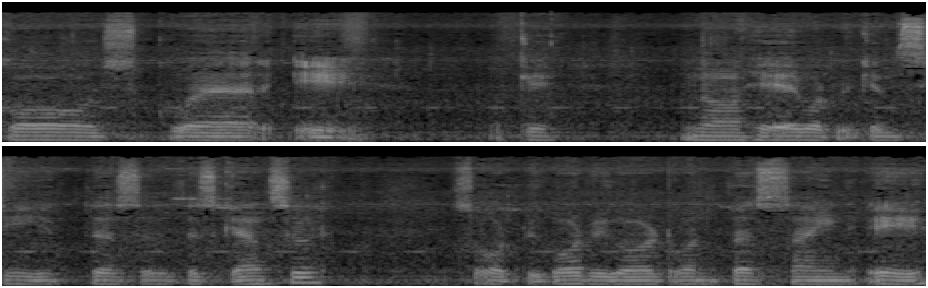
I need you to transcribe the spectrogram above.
cos square a. Okay. Now here what we can see this is this cancelled. So what we got we got 1 plus sine a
